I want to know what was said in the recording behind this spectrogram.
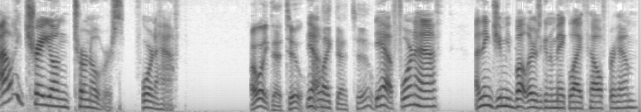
I like Trae Young turnovers four and a half. I like that too. Yeah, I like that too. yeah, four and a half. I think Jimmy Butler is going to make life hell for him.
